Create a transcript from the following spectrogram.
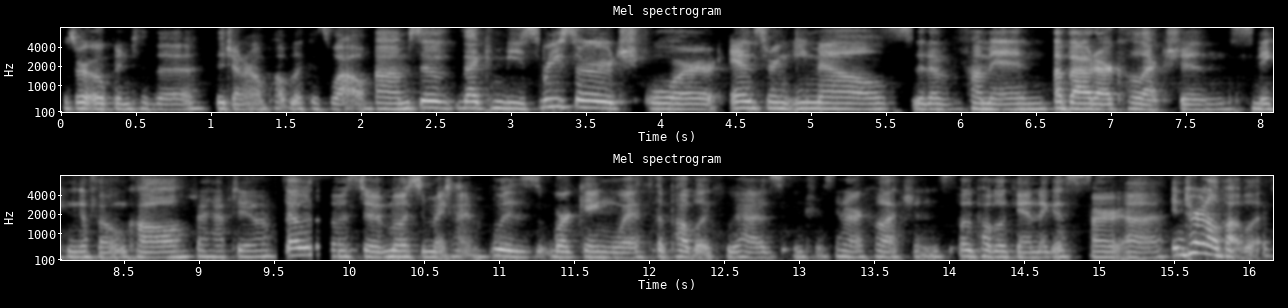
because we're open to the, the general public as well. Um, so that can be research or answering emails that have come in about our collections, making a phone call if I have to. That was most of most of my time was working with the public who has interest in our collections, or the public and I guess our uh, internal public.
